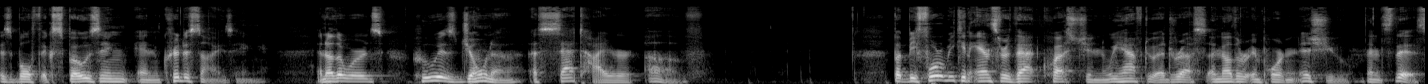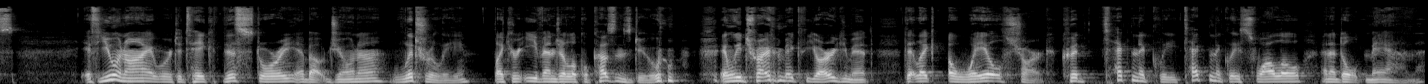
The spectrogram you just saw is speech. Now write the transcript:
is both exposing and criticizing? In other words, who is Jonah a satire of? But before we can answer that question, we have to address another important issue, and it's this. If you and I were to take this story about Jonah literally, like your evangelical cousins do, and we try to make the argument that like a whale shark could technically, technically swallow an adult man,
